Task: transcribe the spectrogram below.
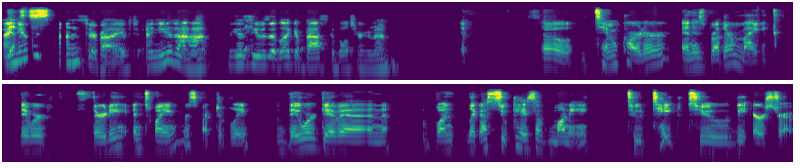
Yes. I knew his son survived. I knew that because he was at like a basketball tournament. Yep. So Tim Carter and his brother Mike, they were 30 and 20 respectively. They were given one like a suitcase of money to take to the airstrip.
